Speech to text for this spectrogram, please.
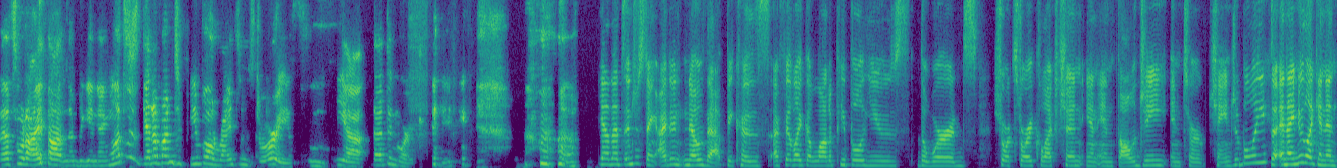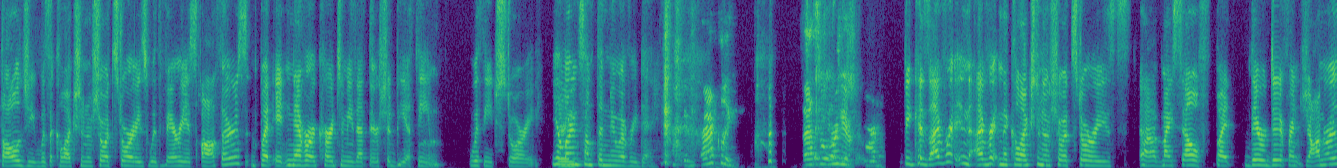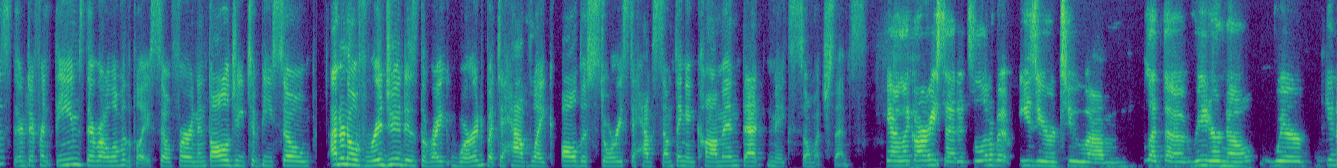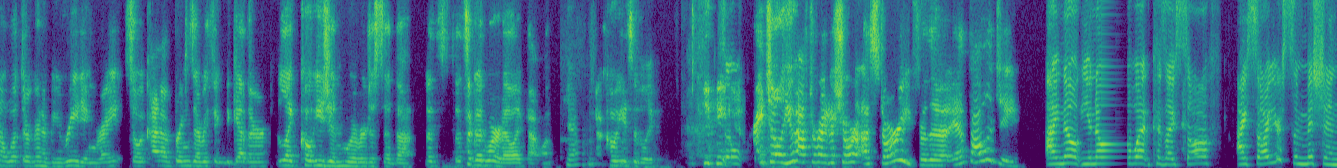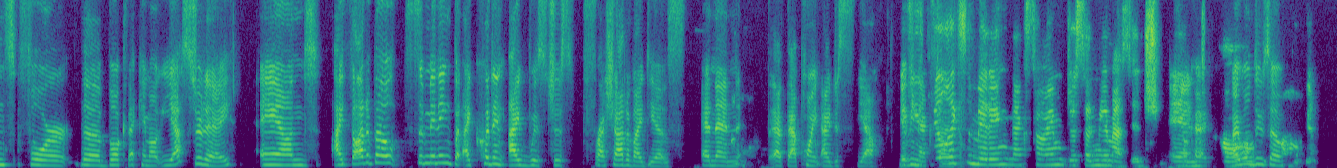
That's what I thought in the beginning. Let's just get a bunch of people and write some stories. Yeah, that didn't work. Yeah, that's interesting. I didn't know that because I feel like a lot of people use the words short story collection and anthology interchangeably. And I knew like an anthology was a collection of short stories with various authors, but it never occurred to me that there should be a theme with each story. You right. learn something new every day. exactly. That's what we're here for because I've written I've written a collection of short stories uh, myself, but they're different genres, they're different themes, they're all over the place. So for an anthology to be so I don't know if rigid is the right word, but to have like all the stories to have something in common, that makes so much sense yeah like ari said it's a little bit easier to um, let the reader know where you know what they're going to be reading right? So it kind of brings everything together like cohesion whoever just said that. That's that's a good word. I like that one. Yeah, yeah cohesively. So rachel you have to write a short a story for the anthology. I know. You know what? Because i saw i saw your submissions for the book that came out yesterday and I thought about submitting, but I couldn't. I was just fresh out of ideas. And then oh. at that point, I just, yeah. Maybe if you next feel time. like submitting next time, just send me a message and okay. I will do so.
